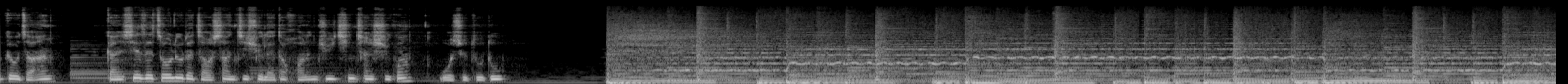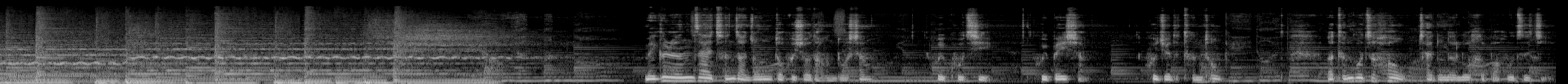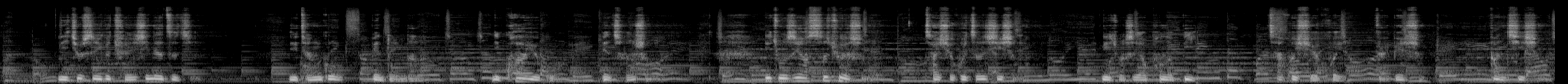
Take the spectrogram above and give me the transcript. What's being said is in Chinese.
各位早安！感谢在周六的早上继续来到华人居清晨时光，我是嘟嘟。每个人在成长中都会受到很多伤，会哭泣，会悲伤，会觉得疼痛。而疼过之后，才懂得如何保护自己。你就是一个全新的自己。你疼过，便懂得了；你跨越过，便成熟了。你总是要失去了什么，才学会珍惜什么；你总是要碰了壁，才会学会改变什么，放弃什么。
